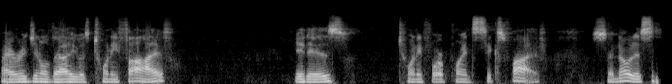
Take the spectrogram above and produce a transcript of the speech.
My original value is 25. It is 24.65. So notice,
